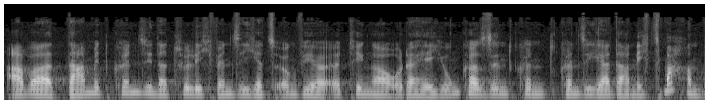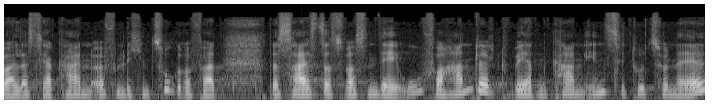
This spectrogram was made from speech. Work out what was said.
Aber damit können Sie natürlich, wenn Sie jetzt irgendwie Herr Oettinger oder Herr Juncker sind, können, können Sie ja da nichts machen, weil das ja keinen öffentlichen Zugriff hat. Das heißt, das, was in der EU verhandelt werden kann, institutionell,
